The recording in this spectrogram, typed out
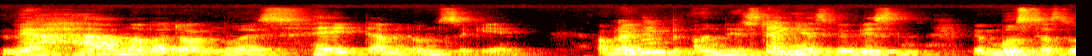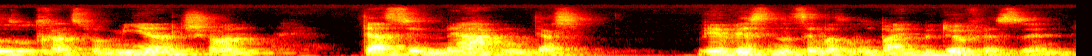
wir haben aber dort ein neues Feld, damit umzugehen. Aber Mhm. die, und das. Ding ist, wir wissen, wir müssen das nur so transformieren schon, dass wir merken, dass wir wissen, was unsere beiden Bedürfnisse sind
